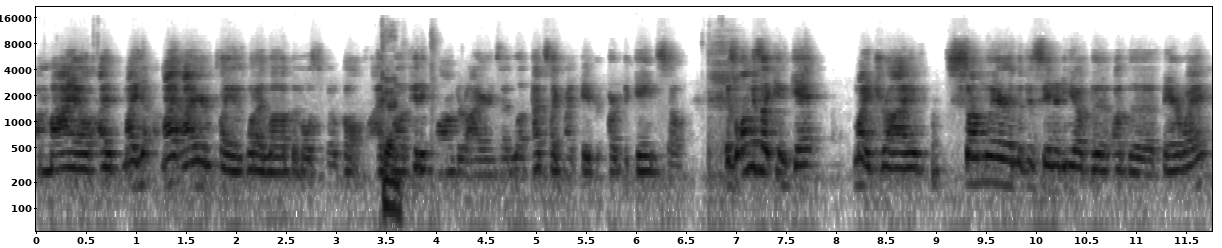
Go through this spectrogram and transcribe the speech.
a mile. I my my iron play is what I love the most about golf. I Good. love hitting longer irons. I love that's like my favorite part of the game. So as long as I can get my drive somewhere in the vicinity of the of the fairway,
